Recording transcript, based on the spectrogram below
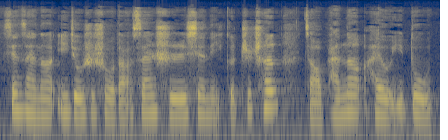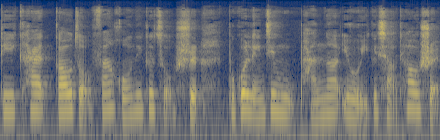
现在呢，依旧是受到三十日线的一个支撑。早盘呢，还有一度低开高走翻红的一个走势。不过临近午盘呢，有一个小跳水。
